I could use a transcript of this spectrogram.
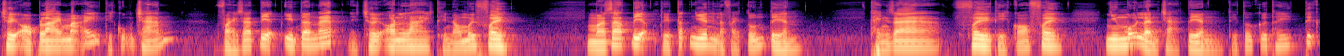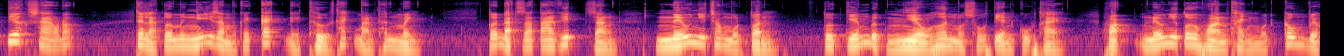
chơi offline mãi thì cũng chán phải ra tiệm internet để chơi online thì nó mới phê mà ra tiệm thì tất nhiên là phải tốn tiền thành ra phê thì có phê nhưng mỗi lần trả tiền thì tôi cứ thấy tiếc tiếc sao đó thế là tôi mới nghĩ ra một cái cách để thử thách bản thân mình tôi đặt ra target rằng nếu như trong một tuần tôi kiếm được nhiều hơn một số tiền cụ thể hoặc nếu như tôi hoàn thành một công việc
